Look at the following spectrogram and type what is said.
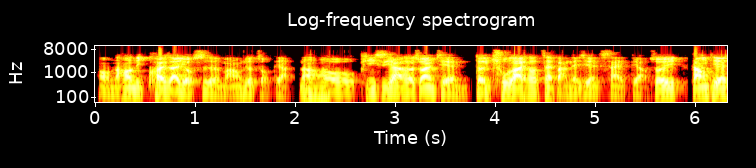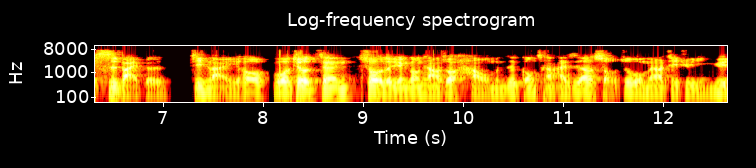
哦，然后你快筛有事的，马上就走掉。然后 PCR 核酸检等出来以后，再把那些人筛掉。所以当天四百个进来以后，我就跟所有的员工讲说：好，我们这工厂还是要守住，我们要继续营运。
